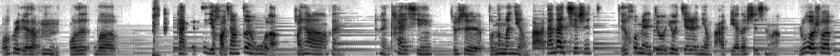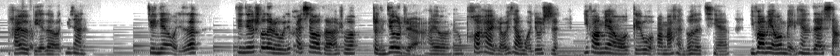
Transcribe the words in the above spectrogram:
我会觉得，嗯，我的我感觉自己好像顿悟了，好像很很开心，就是不那么拧巴。但但其实后面就又接着拧巴别的事情了。如果说还有别的，就像晶晶，我觉得晶晶说的时候我就快笑死了，说拯救者还有那个迫害者，我想我就是一方面我给我爸妈很多的钱，一方面我每天都在想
